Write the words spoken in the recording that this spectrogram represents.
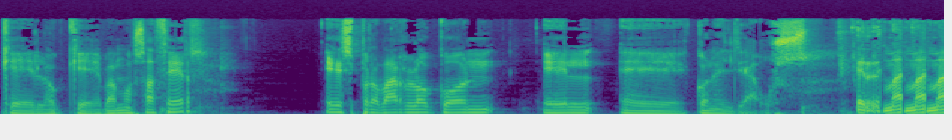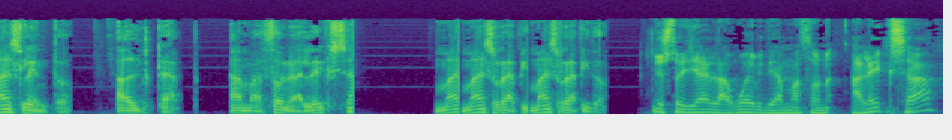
que lo que vamos a hacer es probarlo con el, eh, con el JAWS. más lento. Alt Tab. Amazon Alexa. más rápido. Más rápido. Yo estoy ya en la web de Amazon Alexa.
